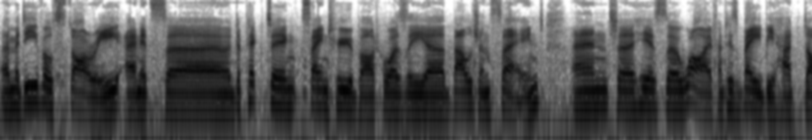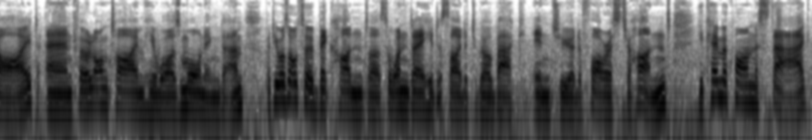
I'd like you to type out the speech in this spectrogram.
a medieval story, and it's uh, depicting Saint Hubert, who was a uh, Belgian saint, and uh, his uh, wife and his baby had died, and for a long time he was mourning them. But he was also a big hunter, so one day he decided to go back into the forest to hunt. He came upon a stag,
